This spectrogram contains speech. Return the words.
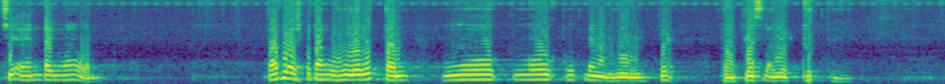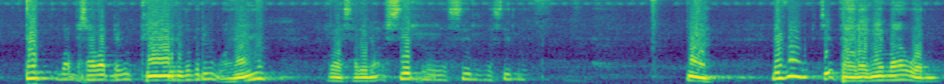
jek enteng mawon. Tapi wis 42 ton nguk-nguk nang dhuwur teh bablas layak dut. Dut pesawat niku gir ngoten niku. Wah iya rasane nak sir sir sir nah niku cek barangnya mawon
